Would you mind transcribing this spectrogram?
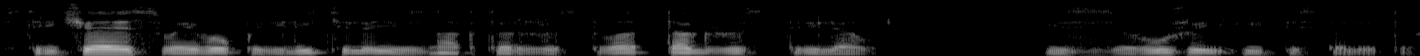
встречая своего повелителя и в знак торжества также стрелял из ружей и пистолетов.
